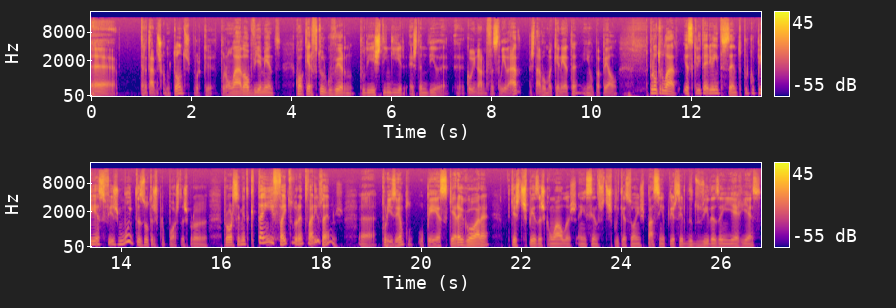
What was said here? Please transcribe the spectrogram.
uh, tratar-nos como tontos, porque, por um lado, obviamente, qualquer futuro governo podia extinguir esta medida uh, com enorme facilidade, bastava uma caneta e um papel. Por outro lado, esse critério é interessante porque o PS fez muitas outras propostas para o, para o orçamento que têm efeito durante vários anos. Uh, por exemplo, o PS quer agora que as despesas com aulas em centros de explicações passem a poder ser deduzidas em IRS,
